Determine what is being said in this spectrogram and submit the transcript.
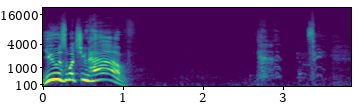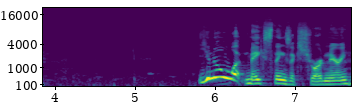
Use what you have. You know what makes things extraordinary?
